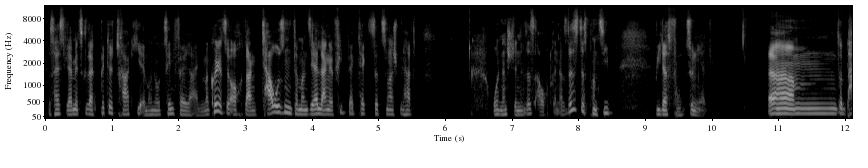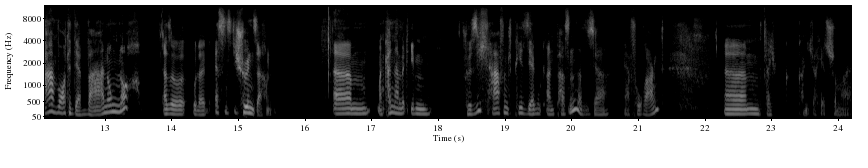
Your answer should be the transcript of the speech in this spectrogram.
Das heißt, wir haben jetzt gesagt, bitte trag hier immer nur zehn Felder ein. Man könnte jetzt auch sagen 1000, wenn man sehr lange Feedback-Texte zum Beispiel hat. Und dann stände das auch drin. Also das ist das Prinzip, wie das funktioniert. Ähm, so ein paar Worte der Warnung noch. Also, oder erstens die schönen Sachen. Ähm, man kann damit eben für sich H5P sehr gut anpassen. Das ist ja hervorragend. Ähm, vielleicht kann ich auch jetzt schon mal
